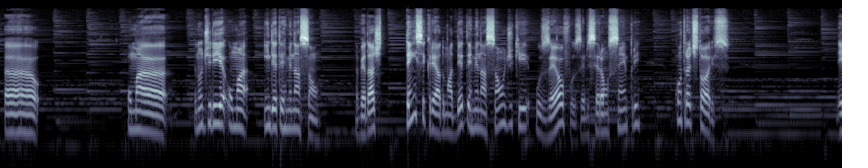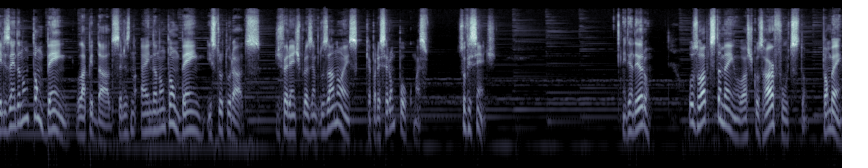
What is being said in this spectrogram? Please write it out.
uh, uma, eu não diria uma indeterminação. Na verdade, tem se criado uma determinação de que os elfos eles serão sempre contraditórios. Eles ainda não estão bem lapidados, eles ainda não estão bem estruturados. Diferente, por exemplo, dos anões, que apareceram pouco, mas suficiente. Entenderam? Os hobbits também, eu acho que os Harfoots estão bem.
